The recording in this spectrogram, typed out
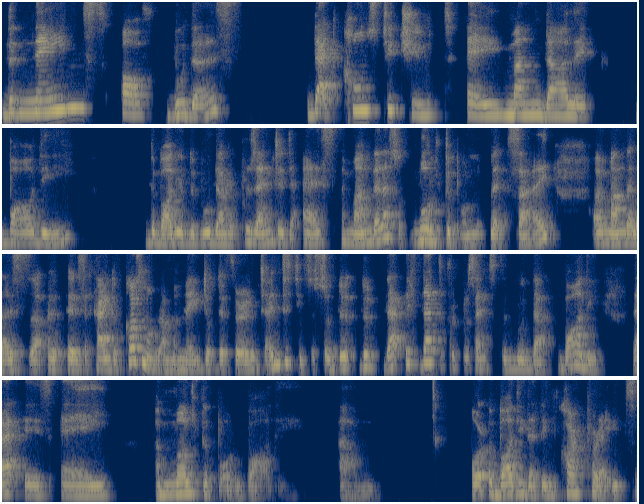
the names of Buddhas that constitute a mandalic body, the body of the Buddha represented as a mandala, so multiple, let's say. A mandala is, uh, is a kind of cosmogram made of different entities. So the, the, that if that represents the Buddha body, that is a, a multiple body, um, or a body that incorporates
